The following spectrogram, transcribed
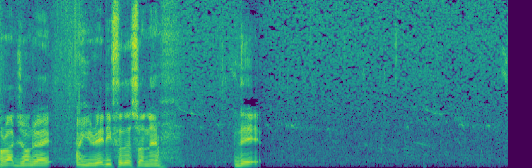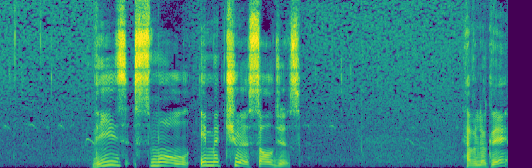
All right John are you ready for this one eh? there. These small immature soldiers. Have a look there.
